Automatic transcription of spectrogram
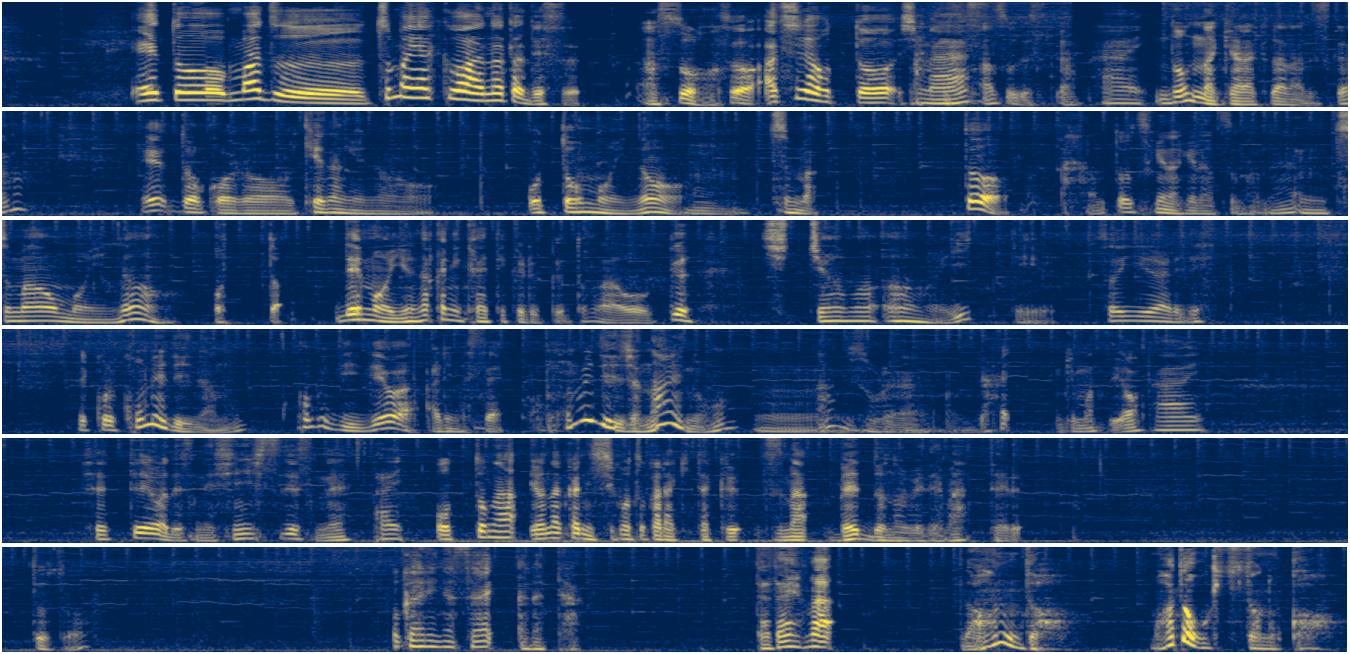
えっ、とまず妻役はあなたですあ、そう。そう私は夫しますあ、そうですか。はいどんなキャラクターなんですか？うん。えだからけなげな夫思いの妻と、本当つけなきゃな妻うね。ん、妻思いの夫でも夜中に帰ってくることが多く出張も多いっていうそういうあれですえ、これコメディなの？コメディではありません、コメディじゃないの？うん、何それ？はい。いきますよ。はい設定はですね、寝室ですね。はい夫が夜中に仕事から帰宅、妻、ベッドの上で待ってる。どうぞお帰りなさい、あなた。ただいまなんだ？まだ起きてたのか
